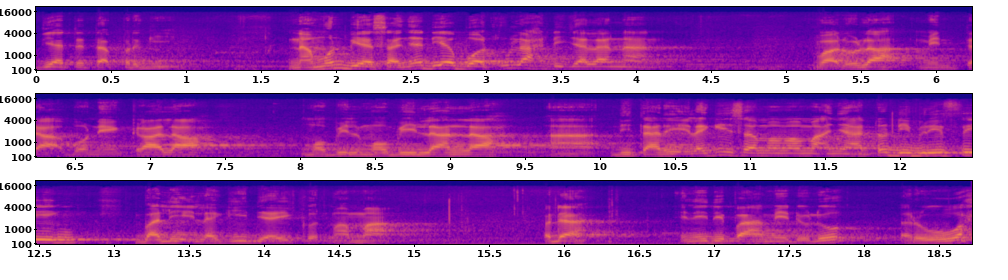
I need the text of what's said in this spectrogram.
dia tetap pergi. Namun biasanya dia buat ulah di jalanan. Buat ulah minta boneka lah, mobil-mobilan lah. Ha, ditarik lagi sama mamanya atau di briefing. Balik lagi dia ikut mama. Sudah? Ini dipahami dulu. Ruh,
